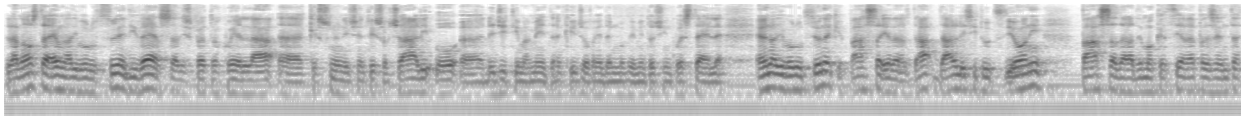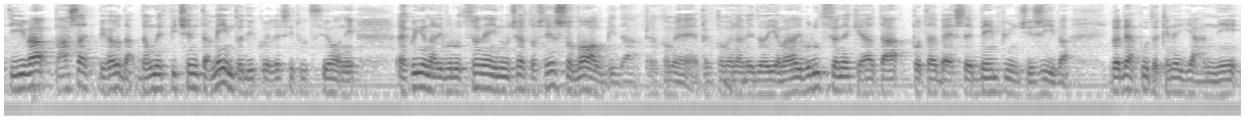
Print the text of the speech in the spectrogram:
La nostra è una rivoluzione diversa rispetto a quella eh, che sono i centri sociali o eh, legittimamente anche i giovani del Movimento 5 Stelle. È una rivoluzione che passa in realtà dalle istituzioni, passa dalla democrazia rappresentativa, passa da, da un efficientamento di quelle istituzioni. Eh, quindi una rivoluzione in un certo senso morbida, per come, per come la vedo io, ma una rivoluzione che in realtà potrebbe essere ben più incisiva. Il problema appunto è che negli anni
